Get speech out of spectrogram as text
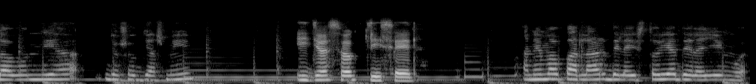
Hola, bon dia. Jo sóc Jasmine. I jo sóc Giselle. Anem a parlar de la història de la llengua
